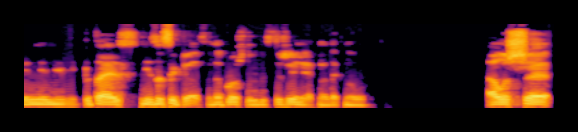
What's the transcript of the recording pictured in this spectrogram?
не, не, не пытаюсь не зацикливаться на прошлых достижениях, надо к новым. А уж э,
